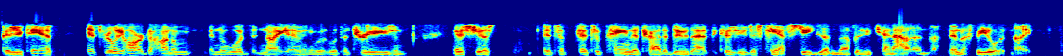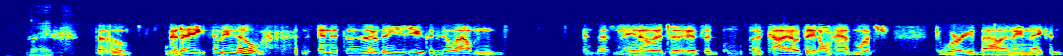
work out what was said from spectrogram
Because you can't. It's really hard to hunt them in the woods at night. I mean, with, with the trees, and it's just it's a it's a pain to try to do that because you just can't see good enough as you can out in the in the field at night. Right. Um, but they, I mean, no. And the, the other thing is, you could go out and, and that, you know, it's a it's a, a coyote. They don't have much to worry about. I mean, they could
